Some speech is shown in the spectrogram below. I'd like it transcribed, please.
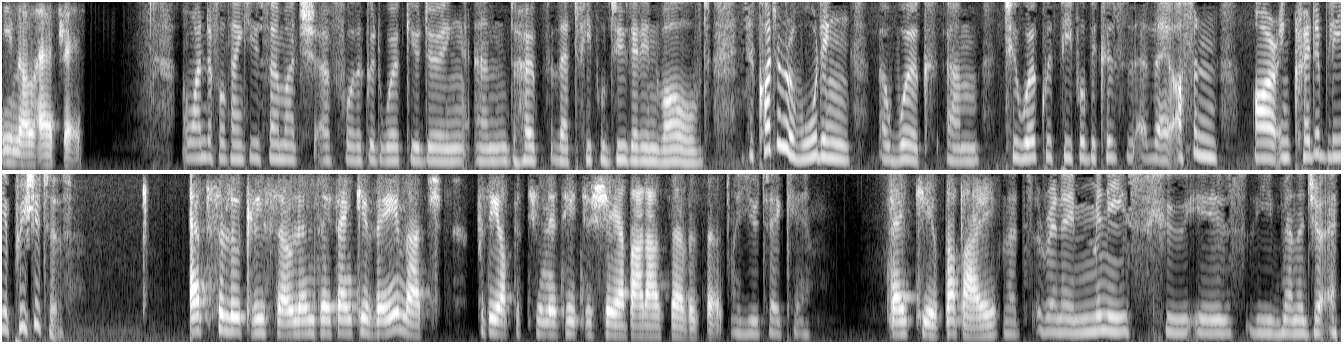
email address. Wonderful. Thank you so much uh, for the good work you're doing and hope that people do get involved. It's quite a rewarding uh, work um, to work with people because they often are incredibly appreciative. Absolutely so, Linzi. Thank you very much for the opportunity to share about our services. You take care. Thank you. Bye bye. That's Rene Minnies, who is the manager at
